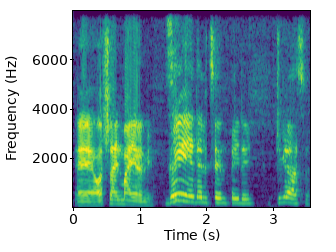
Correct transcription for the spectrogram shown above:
É, Hotline Miami. Ganhei a DLC no Payday. De graça.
